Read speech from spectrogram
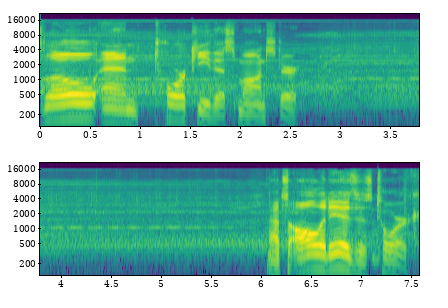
Slow and torquey, this monster. That's all it is, is torque.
